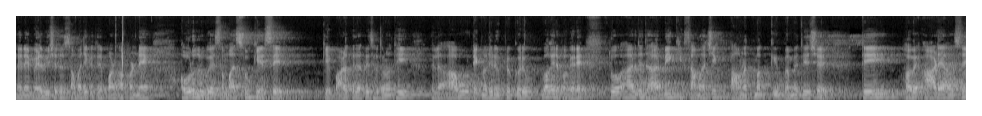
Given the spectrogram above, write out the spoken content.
એને મેળવી છે તો સામાજિક રીતે પણ આપણને અવરોધરૂપ કે સમાજ શું કહેશે? કે બાળક પેદા કરી શકતો નથી. એટલે આવું ટેકનોલોજીનો ઉપયોગ કર્યો વગેરે વગેરે. તો આ રીતે ધાર્મિક, સામાજિક, ભાવનાત્મક કે ગમે તે છે તે હવે આડે આવશે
